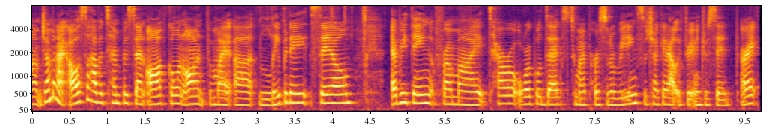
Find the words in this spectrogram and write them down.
um, Gemini, I also have a 10% off going on for my uh, Labor Day sale everything from my tarot oracle decks to my personal readings. So check it out if you're interested. All right.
